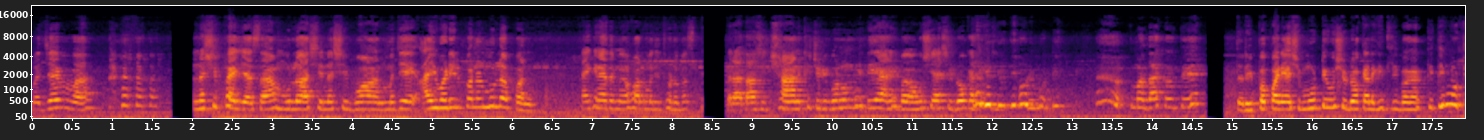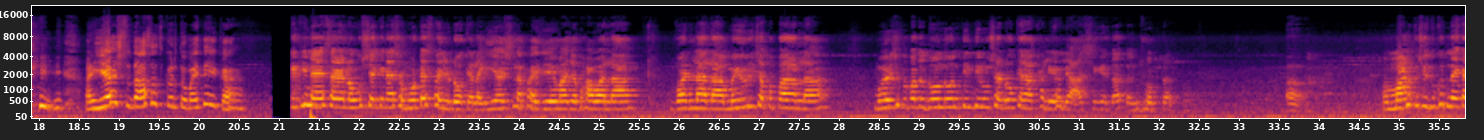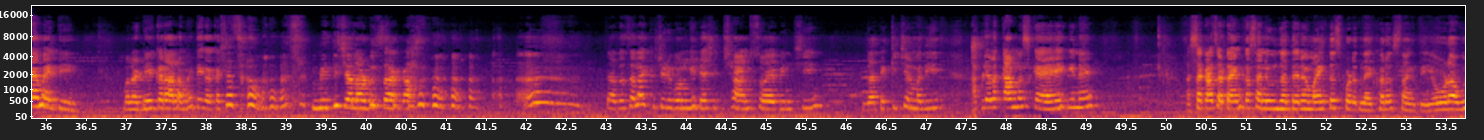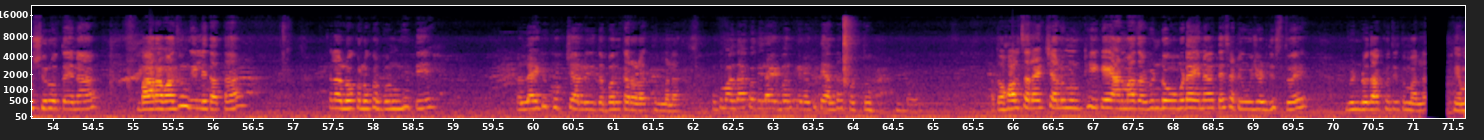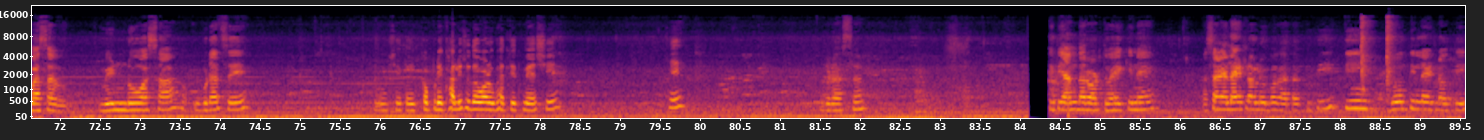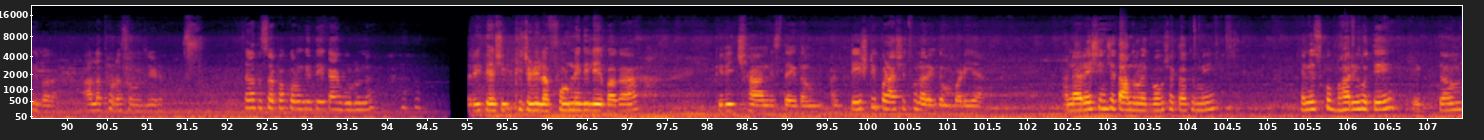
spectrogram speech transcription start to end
मजा आहे बाबा. नशीब पाहिजे असा. मुलं अशी नशीबवान. म्हणजे आई वडील पण आणि मुलं पण. आहे की नाही? आता मी हॉलमध्ये थोडं बसते. तर आता अशी छान खिचडी बनवून घेते आणि बघा उशी अशी डोक्याला घेतली होती एवढी मोठी. तुम्हाला दाखवते. तरी पप्पाने अशी मोठी उशी डोक्याला घेतली बघा किती मोठी. आणि यश सुद्धा असंच करतो माहितीये का? की नाही सगळ्यांना उशा की नाही अशा मोठ्याच पाहिजे डोक्याला. यशला पाहिजे माझ्या भावाला वडिलाला मयुरीच्या पप्पाला. मयुरीचे पप्पा तर दोन दोन तीन तीन उशा डोक्याला खाली खाली अशी घेतात आणि झोपतात. मान कशी दुखत नाही काय माहिती? मला ढेकर आला माहिती का कशाचा? मेथीच्या लाडूचा का? तर आता चला खिचडी बनवून घेते अशी छान सोयाबीनची. जाते किचनमध्ये आपल्याला कामच काय आहे की नाही? सकाळचा टाइम कसा निघून जाते ना माहीतच पडत नाही खरंच सांगते. एवढा उशीर होतोय ना बारा वाजून गेलेत आता. त्याला लोक लोक बनवून घेते. लाइट खूप चालू आहे इथं बंद करावं लागतील मला. तुम्हाला दाखवते लाइट बंद केलं किती अंधार पडतो. आता हॉलचा लाइट चालू म्हणून ठीक आहे आणि माझा विंडो उघडा आहे ना त्यासाठी उजेड दिसतोय. विंडो दाखवते तुम्हाला. हे माझा विंडो असा उघडाच आहे. असे काही कपडे खाली सुद्धा वाळू घातलेत मी असे. हे? इकडं असं. किती अंधार वाटतो आहे की नाही? सगळ्या लाइट लावले बघा आता किती? तीन दोन तीन लाइट लावते हे बघा. आला थोडासा उजेड. चला आता स्वयंपाक करून घेते काय बोलू ना. तर इथे अशी खिचडीला फोडणी दिली आहे बघा. किती छान दिसते एकदम. आणि टेस्टी पण अशीच होणार एकदम बढिया. आणि रेशनचे तांदूळ आहेत बघू शकता तुम्ही. ह्यानेच खूप भारी होते. एकदम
